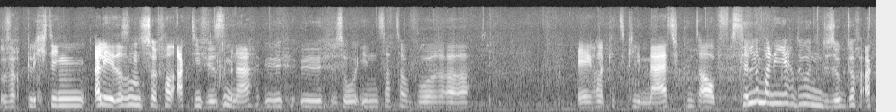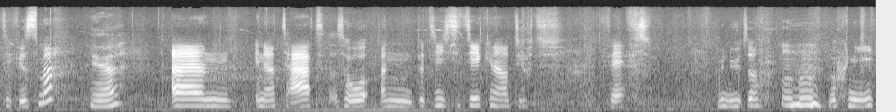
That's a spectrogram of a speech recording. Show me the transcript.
verplichting... Allee, dat is een soort van activisme. Hè. U, u zo inzetten voor uh, eigenlijk het klimaat. Je kunt dat op verschillende manieren doen. Dus ook door activisme. Ja. En inderdaad, zo een petitie tekenen, dat duurt vijf minuten, mm nog niet.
